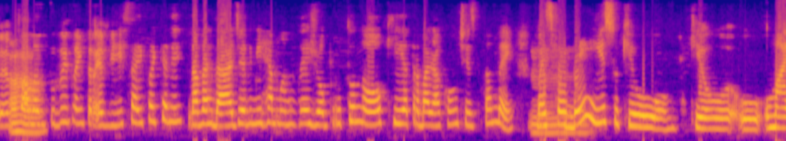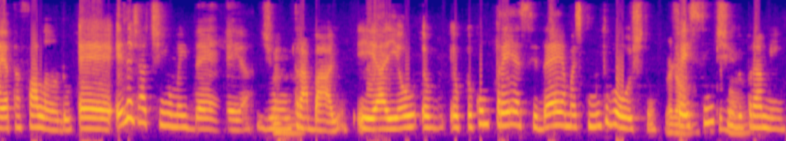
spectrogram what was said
Eu. Falando tudo isso na entrevista, aí foi que ele, na verdade, ele me remanejou pro Tunô, que ia trabalhar com autismo também. Mas Hum. foi bem isso que o, que o, o, o Maia tá falando. É, ele já tinha uma ideia de um Uhum. trabalho. E aí eu, eu, eu, eu comprei essa ideia, mas com muito gosto. Legal, Fez que sentido pra mim.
